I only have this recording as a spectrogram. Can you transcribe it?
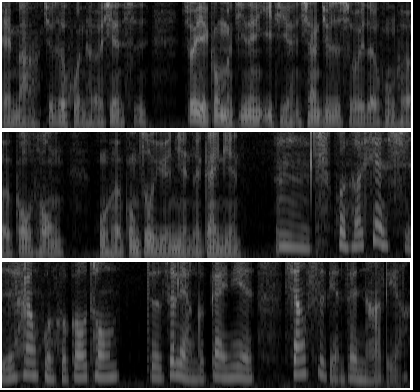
MR，就是混合现实，所以也跟我们今天议题很像，就是所谓的混合沟通、混合工作元年的概念。嗯，混合现实和混合沟通的这两个概念相似点在哪里啊？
